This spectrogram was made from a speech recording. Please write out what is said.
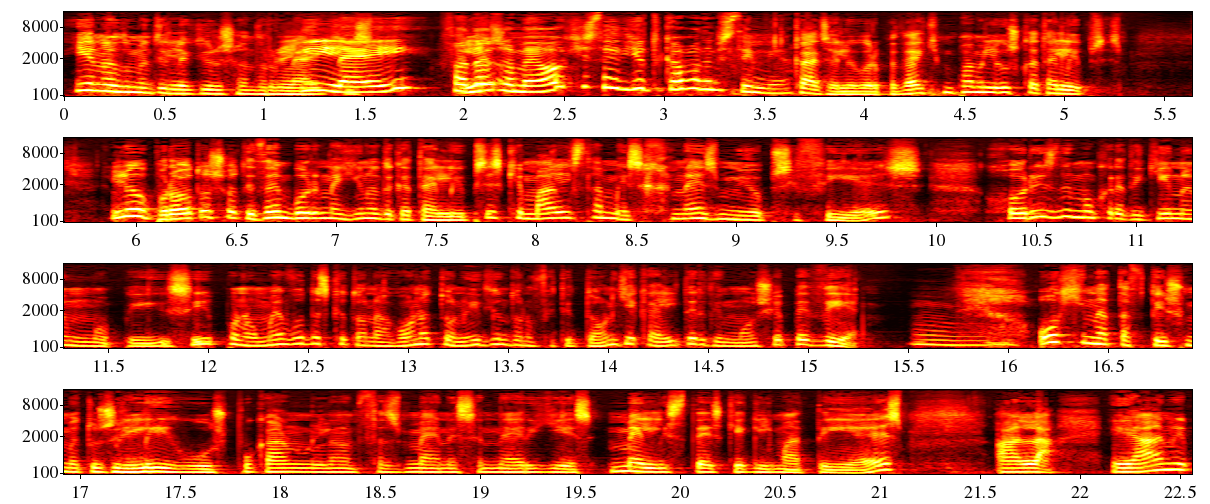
Για να δούμε τι λέει ο κύριος Ανδρουλάκης. Τι λέει, φαντάζομαι όχι στα ιδιωτικά πανεπιστήμια. Κάτσε λίγο, ρε παιδάκι μου, πάμε λίγο στου καταλήψεις. Λέω πρώτος ότι δεν μπορεί να γίνονται καταλήψεις και μάλιστα με ισχνές μειοψηφίες, χωρίς δημοκρατική νομιμοποίηση, υπονομεύοντας και τον αγώνα των ίδιων των φοιτητών για καλύτερη δημόσια παιδεία. Όχι να ταυτίσουμε τους λίγους που κάνουν λανθασμένες ενέργειες με ληστές και εγκληματίες, αλλά εάν υ-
